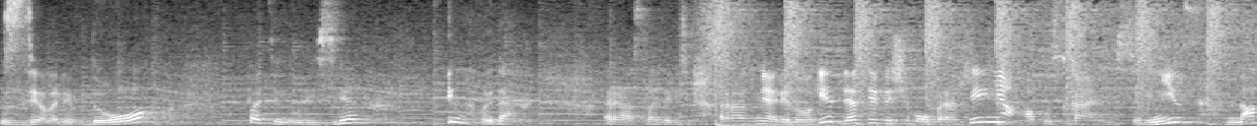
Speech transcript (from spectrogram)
Сделали вдох, потянулись вверх и на выдох расслабились. Размяли ноги. Для следующего упражнения опускаемся вниз на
